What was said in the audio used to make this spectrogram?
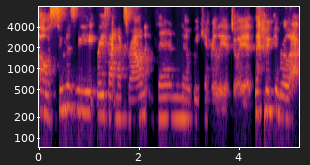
oh, as soon as we race that next round, then we can really enjoy it. Then we can relax.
